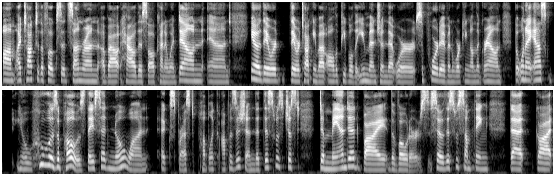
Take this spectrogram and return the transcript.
Um, I talked to the folks at Sunrun about how this all kind of went down, and you know they were they were talking about all the people that you mentioned that were supportive and working on the ground. But when I asked, you know, who was opposed, they said no one expressed public opposition, that this was just demanded by the voters. So this was something that got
